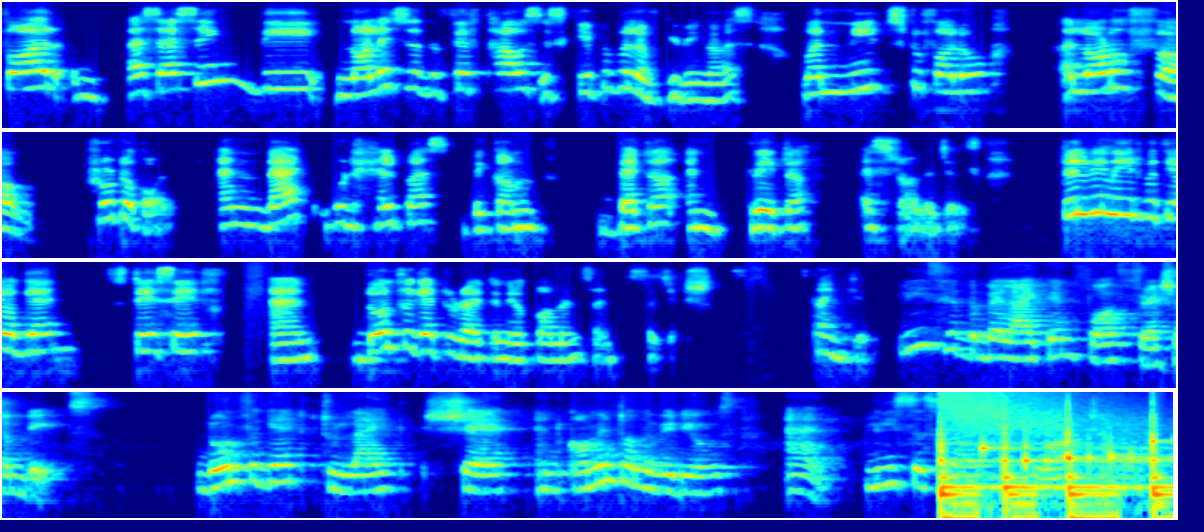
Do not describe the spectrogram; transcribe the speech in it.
For assessing the knowledge that the fifth house is capable of giving us, one needs to follow a lot of uh, protocol and that would help us become better and greater astrologers. Till we meet with you again, stay safe and don't forget to write in your comments and suggestions. Thank you. Please hit the bell icon for fresh updates. Don't forget to like, share and comment on the videos and please subscribe to our channel.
